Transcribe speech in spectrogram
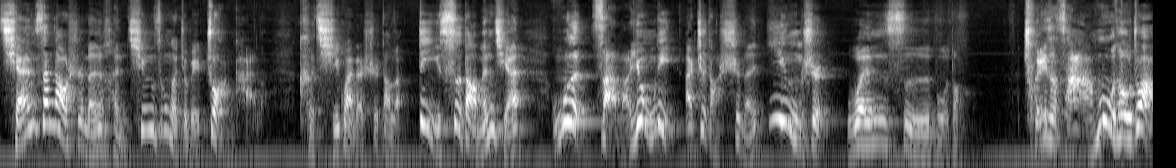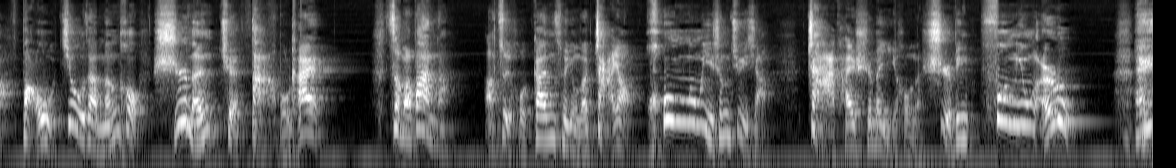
前三道石门很轻松的就被撞开了。可奇怪的是，到了第四道门前，无论怎么用力，哎，这道石门硬是纹丝不动。锤子砸，木头撞，宝物就在门后，石门却打不开，怎么办呢？啊，最后干脆用了炸药，轰隆一声巨响，炸开石门以后呢，士兵蜂拥而入。哎，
